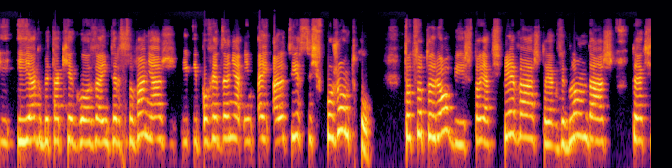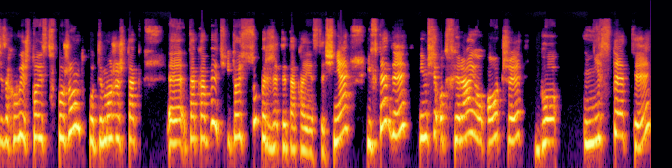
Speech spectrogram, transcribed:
i, i, jakby takiego zainteresowania i, i powiedzenia im, ej, ale ty jesteś w porządku, to, co ty robisz, to jak śpiewasz, to jak wyglądasz, to jak się zachowujesz, to jest w porządku, ty możesz tak, e, taka być i to jest super, że ty taka jesteś, nie? I wtedy im się otwierają oczy, bo niestety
